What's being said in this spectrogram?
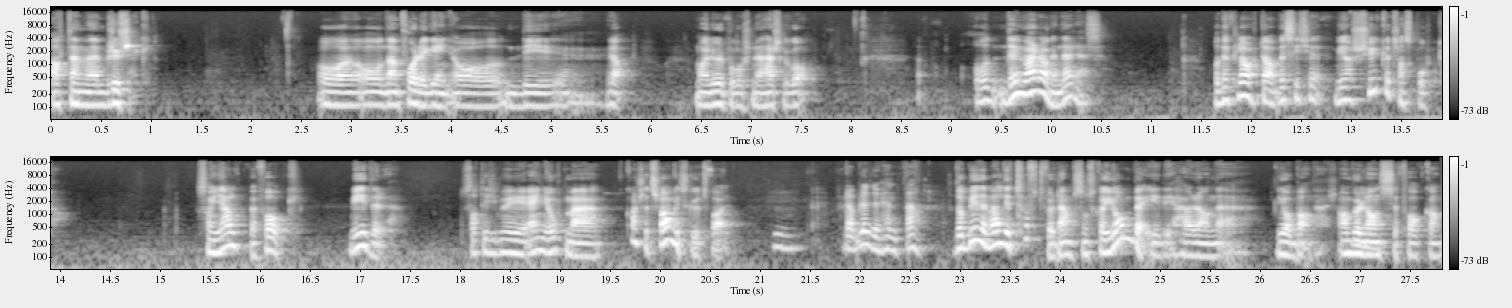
at de bryr seg. Og, og de får deg inn, og de Ja, man lurer på hvordan det her skal gå. Og det er jo hverdagen deres. Og det er klart da, hvis ikke vi har syketransporter som hjelper folk videre, så at ikke vi ender opp med kanskje tragisk utfall, For da blir du henta. da blir det veldig tøft for dem som skal jobbe i de her eh, jobbene her. Ambulansefolkene,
